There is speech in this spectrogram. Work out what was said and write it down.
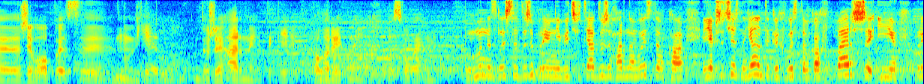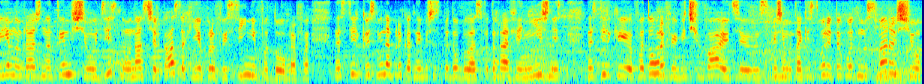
Е, Живопис е, ну, є дуже гарний, такий колоритний по-своєму. У мене залишилися дуже приємні відчуття, дуже гарна виставка. Якщо чесно, я на таких виставках вперше і приємно вражена тим, що дійсно у нас в Черкасах є професійні фотографи. Настільки ось мені, наприклад, найбільше сподобалась фотографія ніжність, настільки фотографи відчувають, е, скажімо так, і створюють таку атмосферу, що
